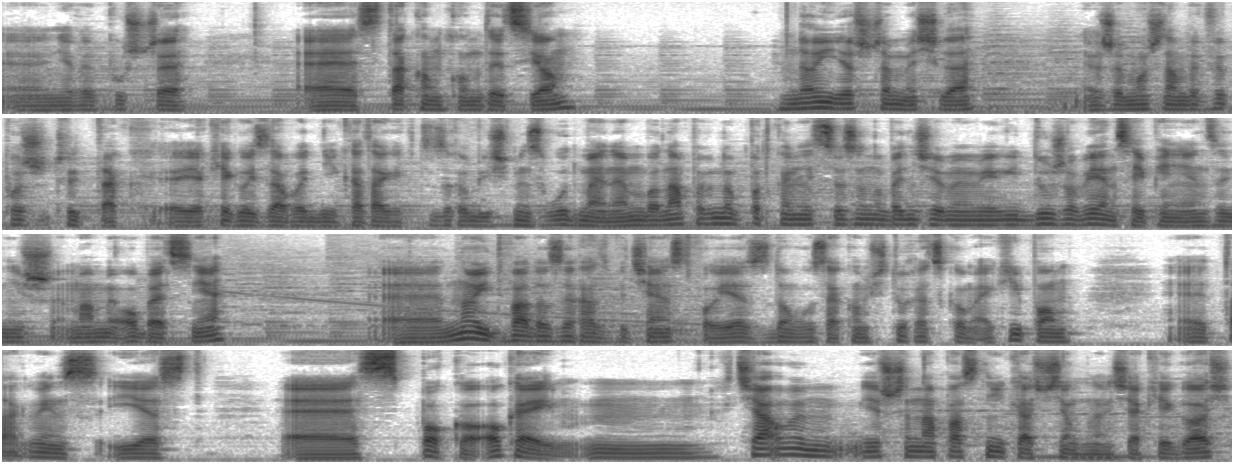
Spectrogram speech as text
e, nie wypuszczę e, z taką kondycją. No i jeszcze myślę, że można by wypożyczyć tak e, jakiegoś zawodnika, tak jak to zrobiliśmy z Woodmanem, bo na pewno pod koniec sezonu będziemy mieli dużo więcej pieniędzy niż mamy obecnie. E, no i 2 do 0 zwycięstwo jest znowu z jakąś turecką ekipą, e, tak więc jest spoko. Ok, mm, chciałbym jeszcze napastnika ściągnąć jakiegoś,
